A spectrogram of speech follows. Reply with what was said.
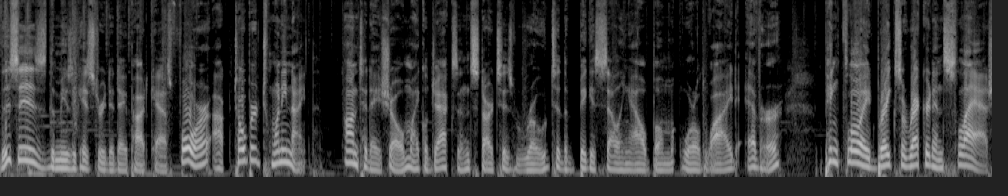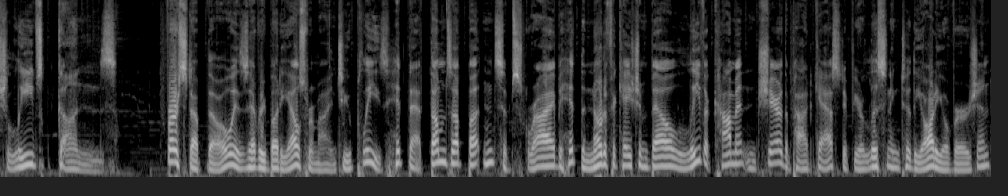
This is the Music History Today podcast for October 29th. On today's show, Michael Jackson starts his road to the biggest selling album worldwide ever. Pink Floyd breaks a record and Slash leaves guns. First up, though, as everybody else reminds you, please hit that thumbs up button, subscribe, hit the notification bell, leave a comment, and share the podcast if you're listening to the audio version,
